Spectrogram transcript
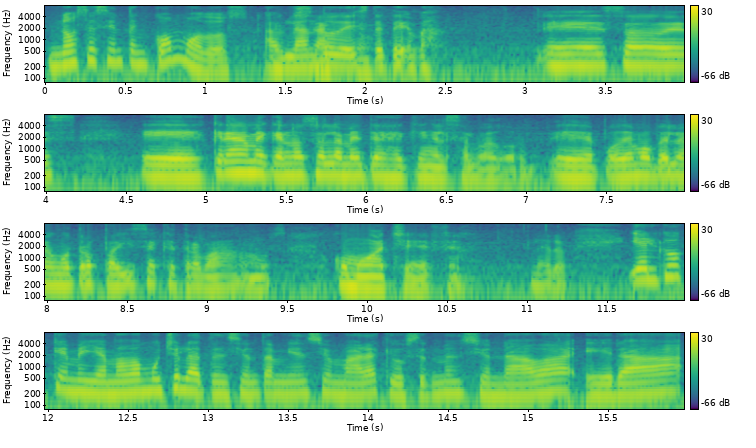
no se sienten cómodos hablando de este tema. Eso es, eh, créanme que no solamente es aquí en El Salvador, eh, podemos verlo en otros países que trabajamos como HF. Claro. Y algo que me llamaba mucho la atención también, Xiomara, que usted mencionaba, era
